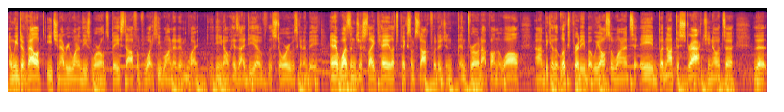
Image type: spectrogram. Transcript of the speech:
and we developed each and every one of these worlds based off of what he wanted and what, you know, his idea of the story was going to be. And it wasn't just like, hey, let's pick some stock footage and, and throw it up on the wall um, because it looks pretty, but we also wanted to aid, but not distract. You know, it's a, the,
